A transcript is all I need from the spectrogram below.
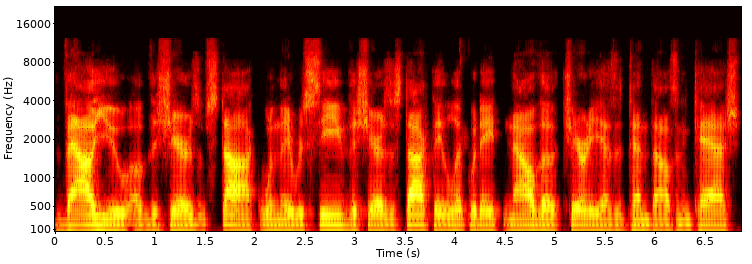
value of the shares of stock when they receive the shares of stock they liquidate now the charity has a 10,000 in cash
